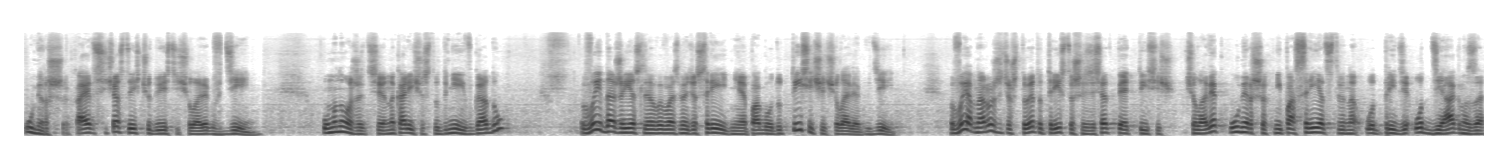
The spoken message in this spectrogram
умерших, а это сейчас 1200 человек в день, умножите на количество дней в году, вы, даже если вы возьмете среднее по году 1000 человек в день, вы обнаружите, что это 365 тысяч человек, умерших непосредственно от, от диагноза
